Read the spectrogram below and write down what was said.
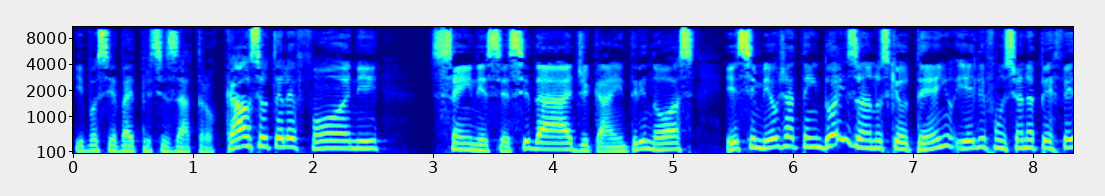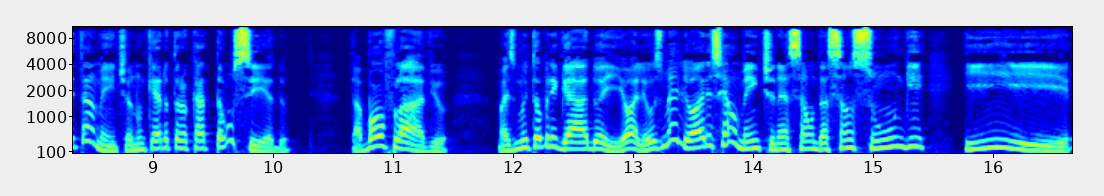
e você vai precisar trocar o seu telefone sem necessidade, cá entre nós. Esse meu já tem dois anos que eu tenho e ele funciona perfeitamente. Eu não quero trocar tão cedo. Tá bom, Flávio? Mas muito obrigado aí. Olha, os melhores realmente né, são da Samsung e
